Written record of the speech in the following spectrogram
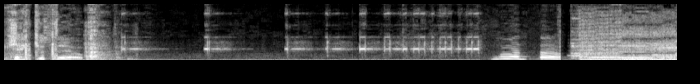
check yourself. What the?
